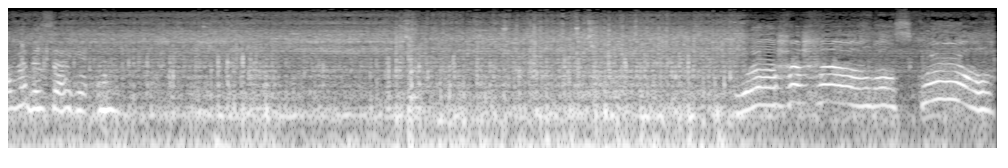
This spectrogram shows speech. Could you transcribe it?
I'll a second. Whoa, little squirrel.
